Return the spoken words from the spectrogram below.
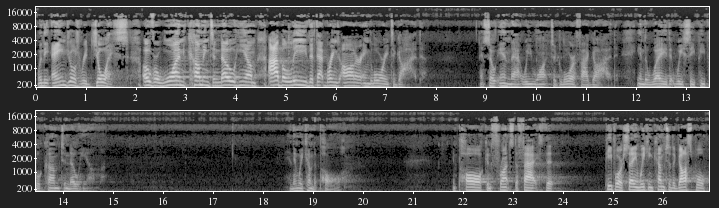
When the angels rejoice over one coming to know Him, I believe that that brings honor and glory to God. And so, in that, we want to glorify God in the way that we see people come to know Him. And then we come to Paul. And Paul confronts the fact that people are saying we can come to the gospel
